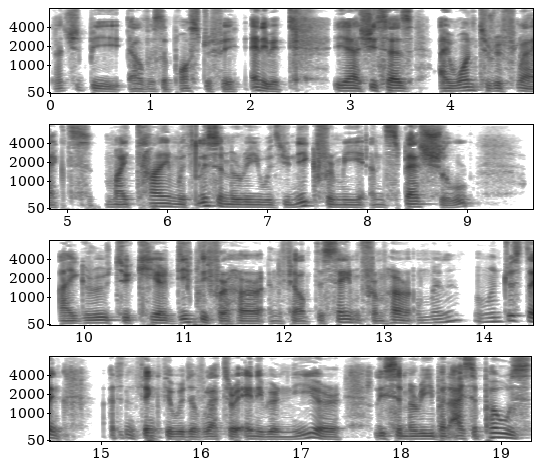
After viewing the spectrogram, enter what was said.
That should be Elvis apostrophe. Anyway, yeah, she says, I want to reflect. My time with Lisa Marie was unique for me and special. I grew to care deeply for her and felt the same from her. Oh, really? Oh, interesting. I didn't think they would have let her anywhere near Lisa Marie, but I suppose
